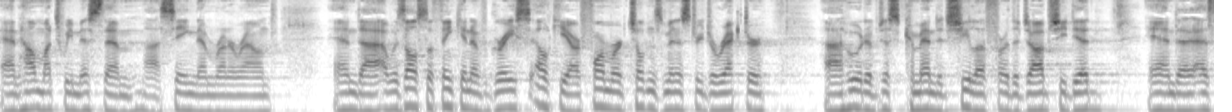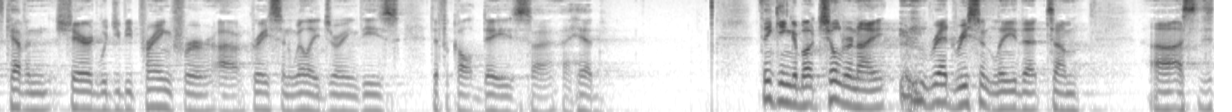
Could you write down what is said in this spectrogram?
and how much we miss them, uh, seeing them run around. And uh, I was also thinking of Grace Elke, our former children's ministry director, uh, who would have just commended Sheila for the job she did. And uh, as Kevin shared, would you be praying for uh, Grace and Willie during these difficult days uh, ahead? Thinking about children, I read recently that um, a st-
